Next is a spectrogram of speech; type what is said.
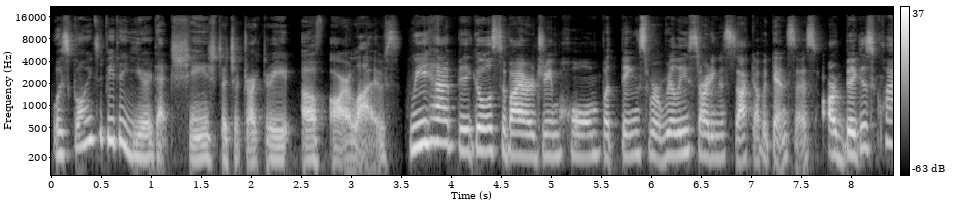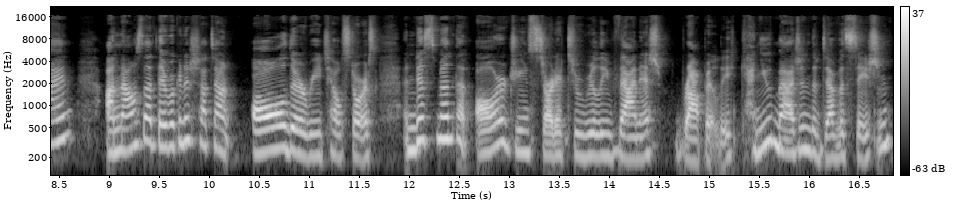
was going to be the year that changed the trajectory of our lives. We had big goals to buy our dream home, but things were really starting to stack up against us. Our biggest client announced that they were going to shut down all their retail stores, and this meant that all our dreams started to really vanish rapidly. Can you imagine the devastation?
